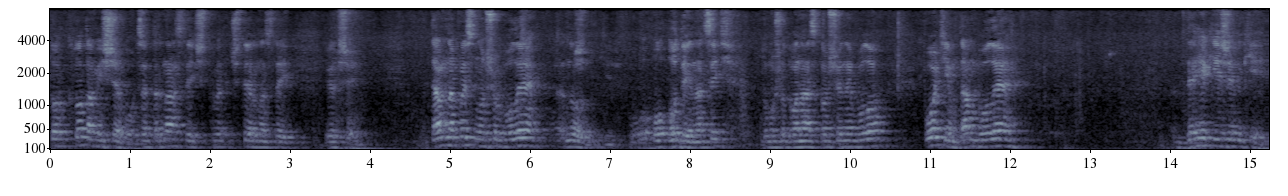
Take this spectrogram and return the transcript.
Хто, хто там іще був? Це 13, 14 вірші. Там написано, що були ну, 11, тому що 12 ще не було. Потім там були деякі жінки.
